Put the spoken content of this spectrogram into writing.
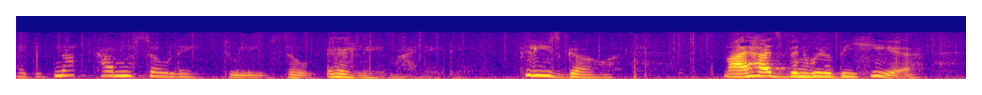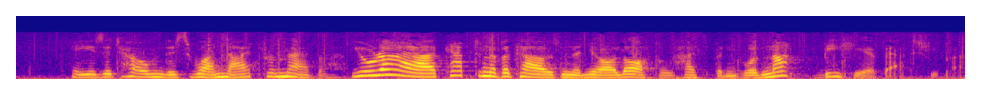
I did not come so late to leave so early, my lady. Please go. My husband will be here. He is at home this one night from Rabbah. Uriah, captain of a thousand, and your lawful husband will not be here, Bathsheba.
